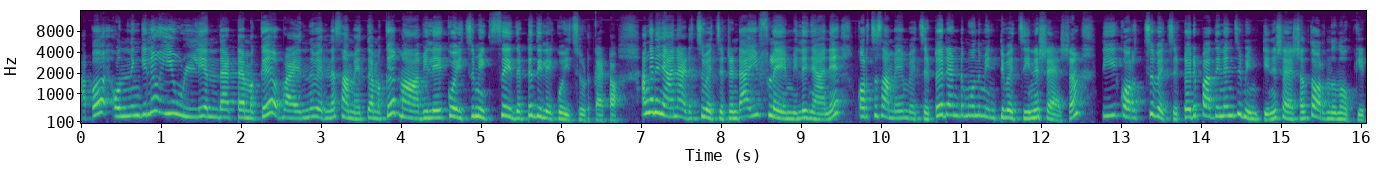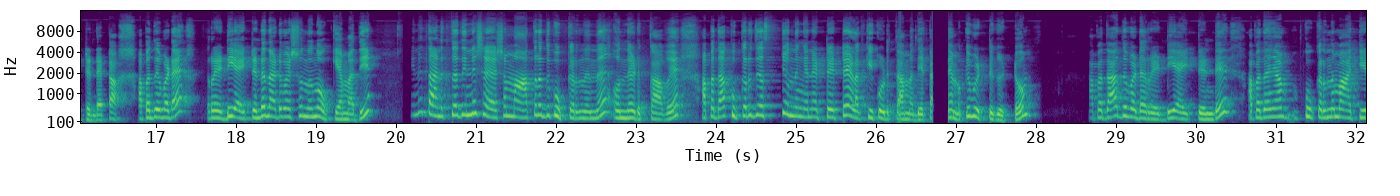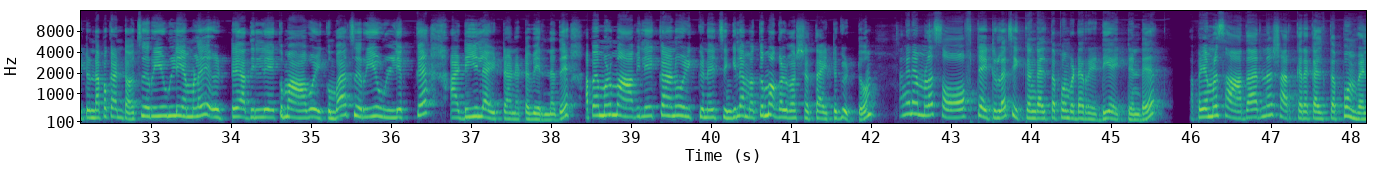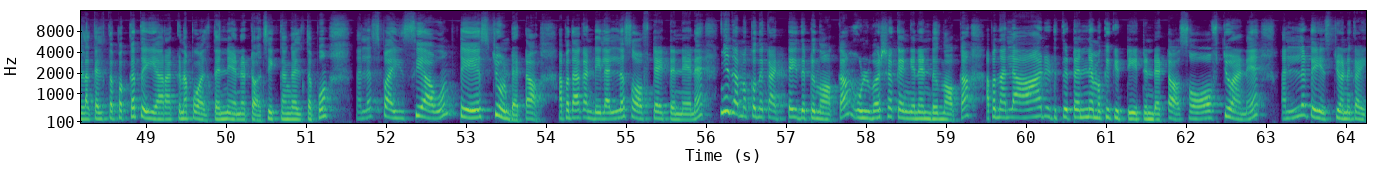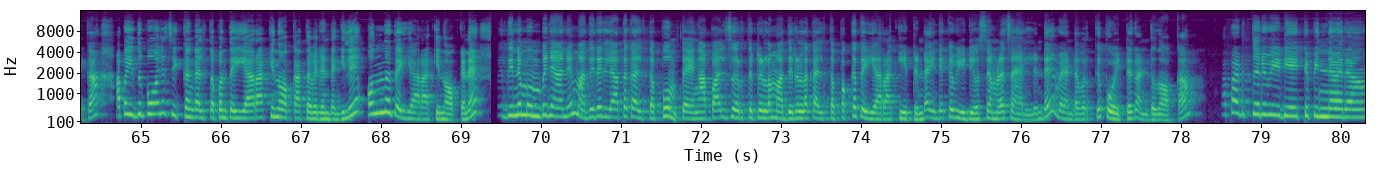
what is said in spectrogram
അപ്പോൾ ഒന്നെങ്കിലും ഈ ഉള്ളി എന്താട്ടെ നമുക്ക് വഴന്ന് വരുന്ന സമയത്ത് നമുക്ക് മാവിലേക്ക് ഒഴിച്ച് മിക്സ് ചെയ്തിട്ട് ഇതിലേക്ക് ഒഴിച്ച് കൊടുക്കാം കേട്ടോ. അങ്ങനെ ഞാൻ അടച്ചു വെച്ചിട്ടുണ്ട്. ഈ ഫ്ലെയിമിൽ ഞാൻ കുറച്ച് സമയം വെച്ചിട്ട് രണ്ട് മൂന്ന് മിനിറ്റ് വെച്ചതിന് ശേഷം തീ കുറച്ച് വെച്ചിട്ട് ഒരു പതിനഞ്ച് മിനിറ്റിന് ശേഷം തുറന്ന് നോക്കിയിട്ടുണ്ട് കേട്ടോ. അപ്പോൾ ഇതിവിടെ റെഡി ആയിട്ടുണ്ട്. നടുവശം ഒന്ന് നോക്കിയാൽ മതി. ഇനി തണുത്തതിന് ശേഷം മാത്രം ഇത് കുക്കറിൽ നിന്ന് ഒന്ന് എടുക്കാവേ. അപ്പോൾ ഇതാ കുക്കർ ജസ്റ്റ് ഒന്ന് ഇങ്ങനെ ഇട്ടിട്ട് ഇളക്കി കൊടുത്താൽ മതി കേട്ടോ. നമുക്ക് വിട്ട് കിട്ടും. അപ്പോൾ അതാ അതിവിടെ റെഡി ആയിട്ടുണ്ട്. അപ്പോൾ അതാ ഞാൻ കുക്കറിൽ നിന്ന് മാറ്റിയിട്ടുണ്ട്. അപ്പോൾ കണ്ടോ ചെറിയ ഉള്ളി നമ്മൾ ഇട്ട് അതിലേക്ക് മാവ് ഒഴിക്കുമ്പോൾ ആ ചെറിയ ഉള്ളിയൊക്കെ അടിയിലായിട്ടാണ് കേട്ടോ വരുന്നത്. അപ്പോൾ നമ്മൾ മാവിലേക്കാണ് ഒഴിക്കണ വെച്ചെങ്കിൽ നമുക്ക് മുകൾ വശത്തായിട്ട് കിട്ടും. അങ്ങനെ നമ്മൾ സോഫ്റ്റ് ആയിട്ടുള്ള ചിക്കൻ കലത്തപ്പം ഇവിടെ റെഡി ആയിട്ടുണ്ട്. അപ്പോൾ നമ്മൾ സാധാരണ ശർക്കര കൽത്തപ്പും വെള്ളക്കൽത്തപ്പൊക്കെ തയ്യാറാക്കണ പോലെ തന്നെയാണ് കേട്ടോ ചിക്കൻ കൽത്തപ്പും നല്ല സ്പൈസി ആവും ടേസ്റ്റും ഉണ്ട് കേട്ടോ അപ്പോൾ അതാ കണ്ടില്ല നല്ല സോഫ്റ്റ് ആയിട്ട് തന്നെയാണ്. ഇനി നമുക്കൊന്ന് കട്ട് ചെയ്തിട്ട് നോക്കാം. ഉൾവശമൊക്കെ എങ്ങനെ ഉണ്ട് നോക്കാം. അപ്പോൾ നല്ല ആരെടുത്തിട്ട് തന്നെ നമുക്ക് കിട്ടിയിട്ടുണ്ട് കേട്ടോ സോഫ്റ്റും ആണ് നല്ല ടേസ്റ്റും ആണ് കഴിക്കാം. അപ്പോൾ ഇതുപോലെ ചിക്കൻ കൽത്തപ്പം തയ്യാറാക്കി നോക്കാത്തവരുണ്ടെങ്കിൽ ഒന്ന് തയ്യാറാക്കി നോക്കണേ. ഇതിന് മുമ്പ് ഞാൻ മധുരമില്ലാത്ത കൽത്തപ്പും തേങ്ങാപ്പാൽ ചേർത്തിട്ടുള്ള മധുരമുള്ള കൽത്തപ്പൊക്കെ തയ്യാറാക്കിയിട്ടുണ്ട്. അതിന്റെയൊക്കെ വീഡിയോസ് നമ്മളെ ചാനലുണ്ട് വേണ്ടവർക്ക് പോയിട്ട് കണ്ടു നോക്കാം. അപ്പോൾ അടുത്തൊരു വീഡിയോ ആയിട്ട് പിന്നെ വരാം.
